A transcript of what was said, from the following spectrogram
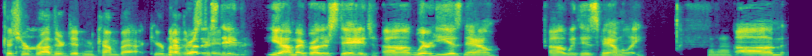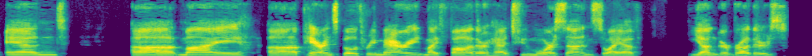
Because your brother didn't come back. Your brother, brother stayed. stayed. Yeah, my brother stayed uh, where he is now, uh, with his Mhm. family. Mhm. Um, and uh, my uh, parents both remarried. My father had two more sons, so I have younger brothers.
